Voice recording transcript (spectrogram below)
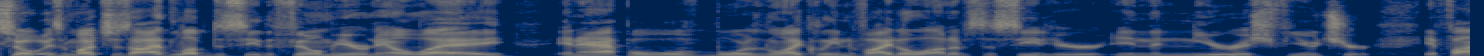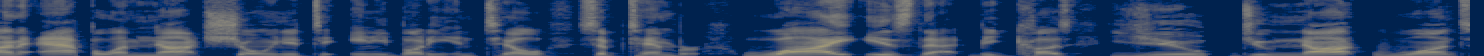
So, as much as I'd love to see the film here in LA, and Apple will more than likely invite a lot of us to see it here in the nearish future. If I'm Apple, I'm not showing it to anybody until September. Why is that? Because you do not want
